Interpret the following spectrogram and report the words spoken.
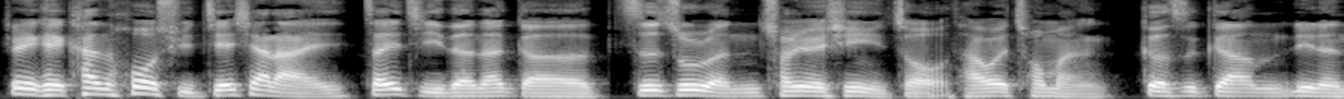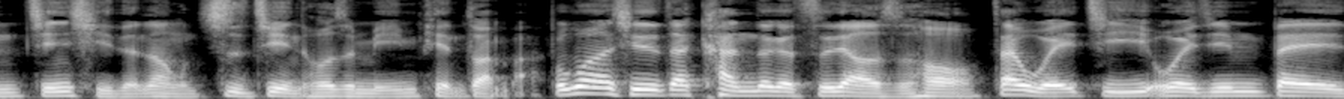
就你可以看，或许接下来这一集的那个蜘蛛人穿越新宇宙，它会充满各式各样令人惊喜的那种致敬或者是迷音片段吧。不过呢，其实在看这个资料的时候，在维基我已经被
